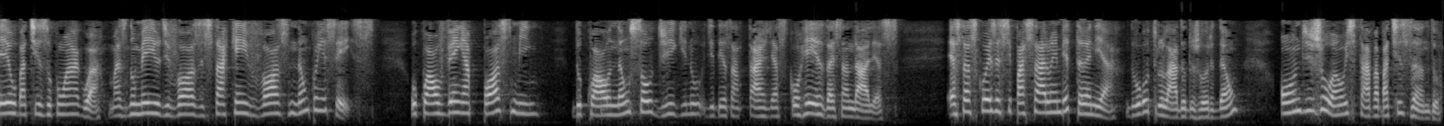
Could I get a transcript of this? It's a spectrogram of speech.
Eu batizo com água, mas no meio de vós está quem vós não conheceis, o qual vem após mim do qual não sou digno de desatar-lhe as correias das sandálias. Estas coisas se passaram em Betânia, do outro lado do Jordão, onde João estava batizando.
